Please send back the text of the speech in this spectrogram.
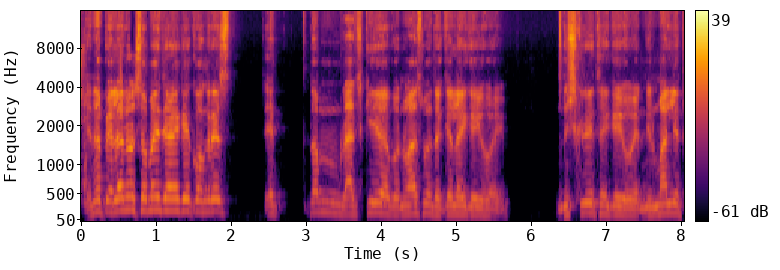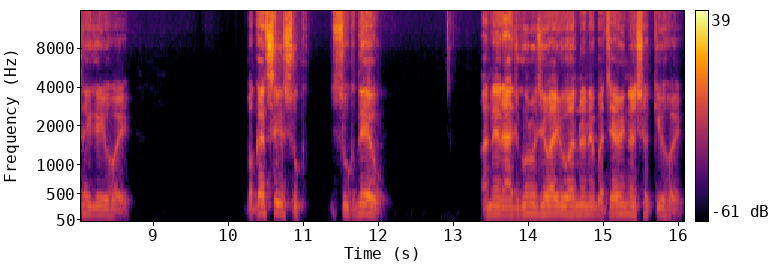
એના પહેલાનો સમય જાણે કે કોંગ્રેસ એકદમ રાજકીય વનવાસમાં ધકેલાઈ ગઈ હોય, નિષ્ક્રિય થઈ ગઈ હોય, નિર્માલ્ય થઈ ગઈ હોય, ભગતસિંહ સુખ, સુખદેવ અને રાજગુરુ જેવા યુવાનોને બચાવી ન શક્યું હોય,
